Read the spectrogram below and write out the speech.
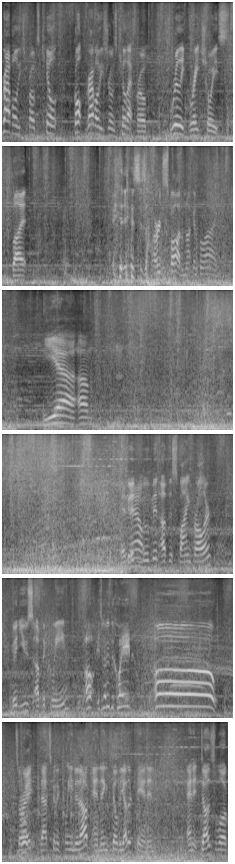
grab all these probes, kill, grab all these drones, kill that probe. Really great choice, but this is a hard spot. I'm not gonna lie. Yeah. Um. And Good now, movement of the spine crawler. Good use of the queen. oh, he's gonna do the queen. Oh! It's all right. That's going to clean it up and then kill the other cannon. And it does look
